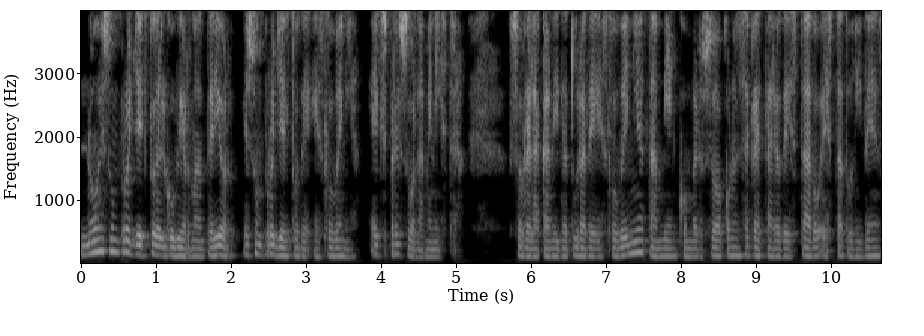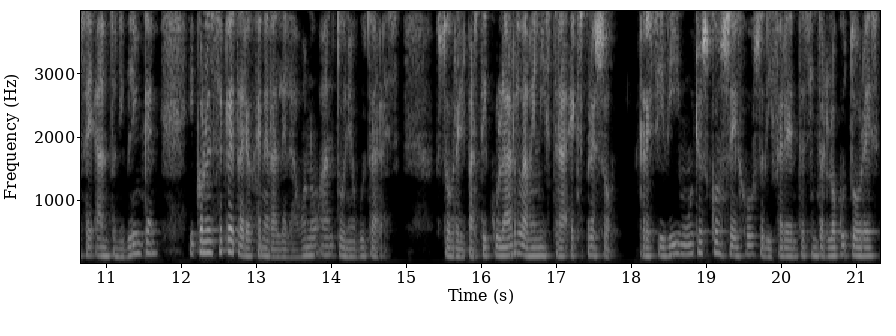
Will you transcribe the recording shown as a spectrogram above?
No es un proyecto del gobierno anterior, es un proyecto de Eslovenia, expresó la ministra. Sobre la candidatura de Eslovenia también conversó con el secretario de Estado estadounidense Anthony Blinken y con el secretario general de la ONU Antonio Guterres. Sobre el particular, la ministra expresó Recibí muchos consejos de diferentes interlocutores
